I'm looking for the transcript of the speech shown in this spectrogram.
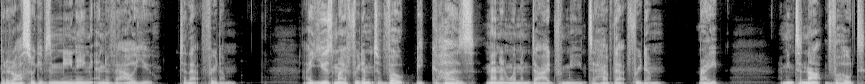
but it also gives meaning and value to that freedom. I use my freedom to vote because men and women died for me to have that freedom, right? I mean, to not vote,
